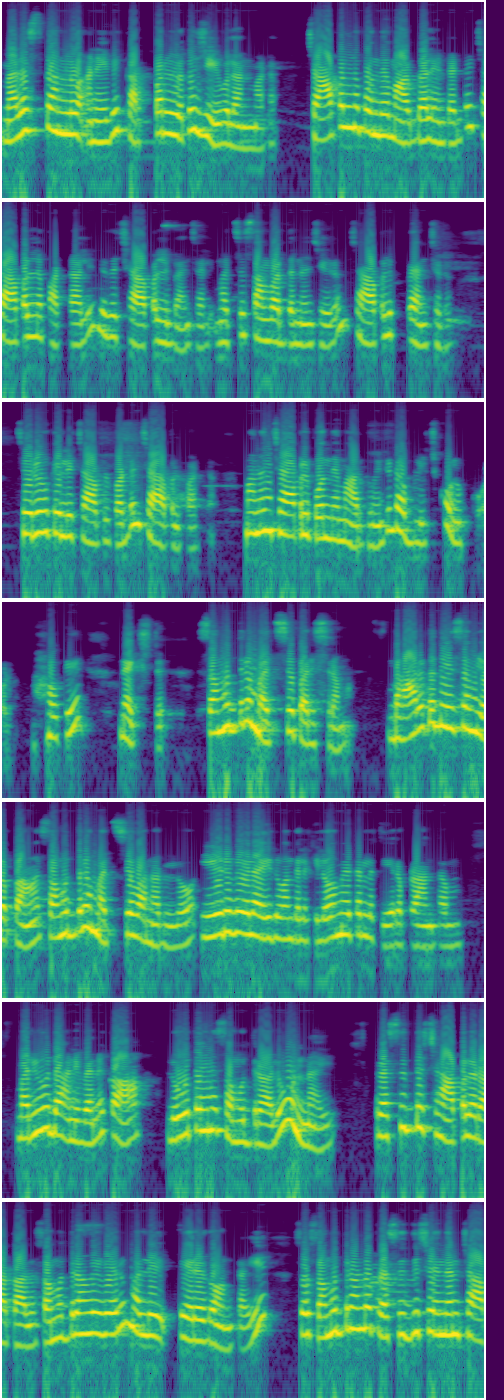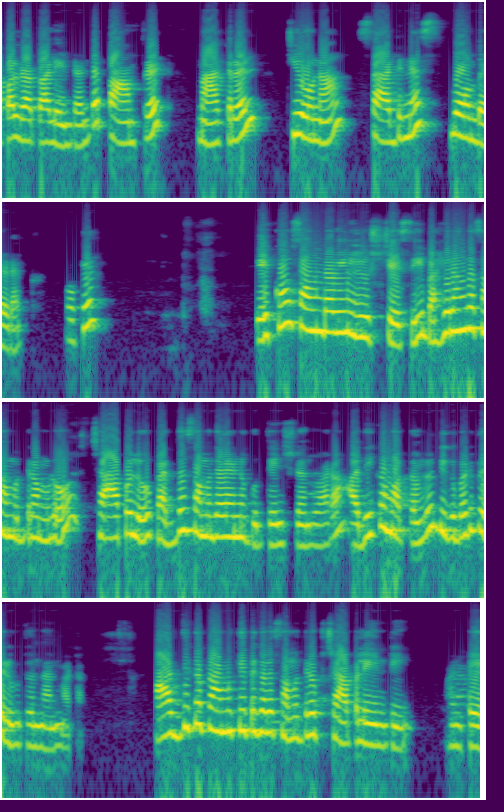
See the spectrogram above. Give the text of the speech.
మెలస్కన్లు అనేవి కర్పరయుత జీవులు అనమాట చేపలను పొందే మార్గాలు ఏంటంటే చేపల్ని పట్టాలి లేదా చేపల్ని పెంచాలి. మత్స్య సంవర్ధనం చేయడం చేపలు పెంచడం చెరువుకి వెళ్ళి చేపలు పట్టడం చేపలు పట్టడం. మనం చేపలు పొందే మార్గం ఏంటి? డబ్బులు ఇచ్చి కొనుక్కోవడం. ఓకే? నెక్స్ట్ సముద్ర మత్స్య పరిశ్రమ. భారతదేశం యొక్క సముద్ర మత్స్య వనరుల్లో ఏడు వేల ఐదు వందల కిలోమీటర్ల తీర ప్రాంతం మరియు దాని వెనుక లోతైన సముద్రాలు ఉన్నాయి. ప్రసిద్ధ చేపల రకాలు సముద్రం వేరు మళ్ళీ వేరేగా ఉంటాయి. సో సముద్రంలో ప్రసిద్ధి చెందిన చేపల రకాలు ఏంటంటే pomfret mackerel tuna sardines Bombay duck. Okay? Echo సౌండర్లను use చేసి బహిరంగ సముద్రంలో చేపలు పెద్ద సముదాయాన్ని గుర్తించడం ద్వారా అధిక మొత్తంలో దిగుబడి పెరుగుతుంది అనమాట ఆర్థిక ప్రాముఖ్యత గల సముద్రపు చేపలు ఏంటి? అంటే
